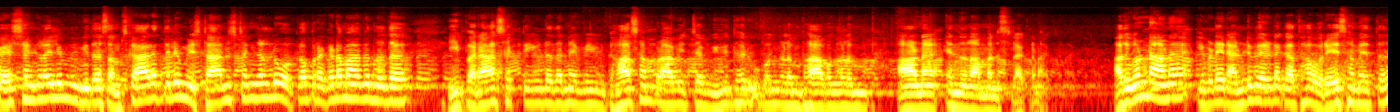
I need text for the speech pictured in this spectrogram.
വേഷങ്ങളിലും വിവിധ സംസ്കാരത്തിലും ഇഷ്ടാനിഷ്ടങ്ങളിലും ഒക്കെ പ്രകടമാകുന്നത് ഈ പരാശക്തിയുടെ തന്നെ വികാസം പ്രാപിച്ച വിവിധ രൂപങ്ങളും ഭാവങ്ങളും ആണ് എന്ന് നാം മനസ്സിലാക്കണം. അതുകൊണ്ടാണ് ഇവിടെ രണ്ടുപേരുടെ കഥ ഒരേ സമയത്ത്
